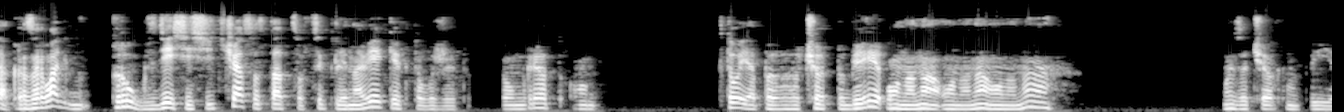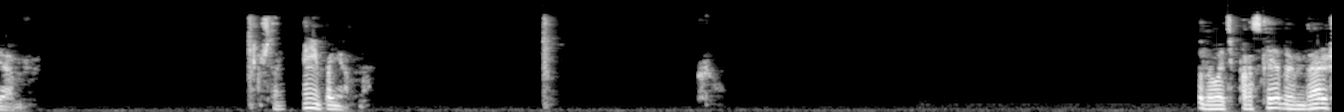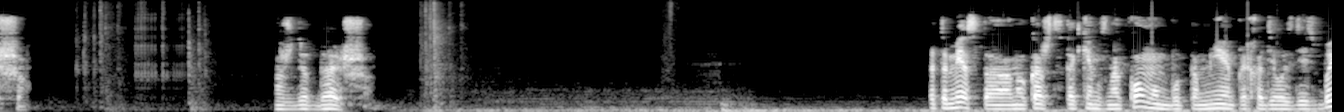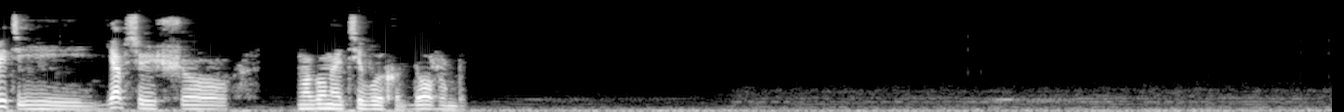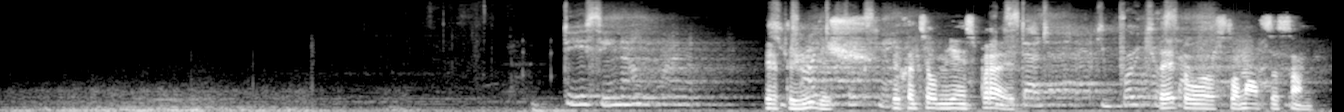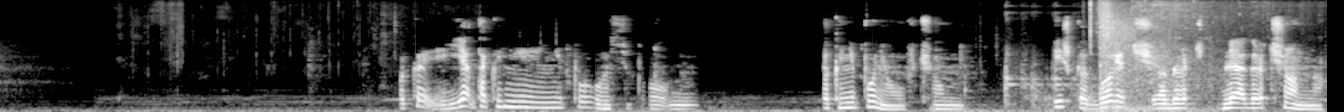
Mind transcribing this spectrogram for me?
Так, разорвать круг здесь и сейчас, остаться в цикле навеки. Кто выживет, кто умрет, он... Кто я, черт побери, он, она, он, она, он, она. Мы зачеркнуты я. Что ничего не понятно. Давайте проследуем дальше ждет дальше. Это место, оно кажется таким знакомым, будто мне приходилось здесь быть, и я все еще могу найти выход, должен быть. Теперь ты видишь, ты хотел меня исправить. До этого сломался сам. Пока я так и не, не полностью так и не понял, в чем фишка горечь огорч... для огорченных.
